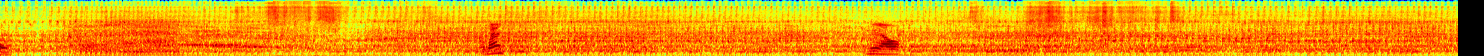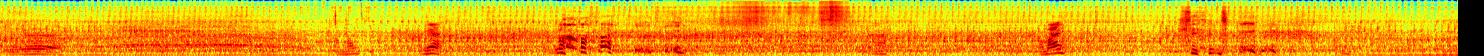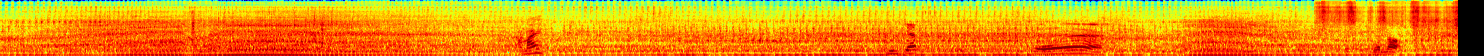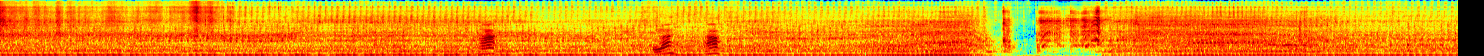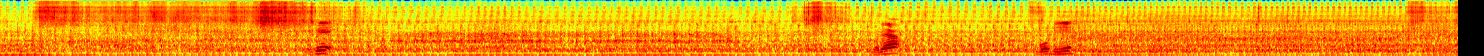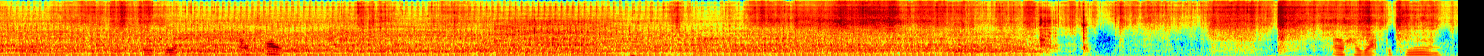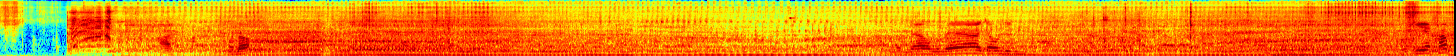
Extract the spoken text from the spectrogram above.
เอาไหมไม่เอาเออเอาไหมเนี่ยอะเอาไหม เอาไหมยิงแจ๊บเออเงินหรอกมาเดี๋ยวนะเอา พี่หมดแล้วโบหนีโอเคเอาเอาเอาขยะไปทิ้งมันไปหมดแล้ว หมดแล้วแล้วเจ้าลิงโอเคครับ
